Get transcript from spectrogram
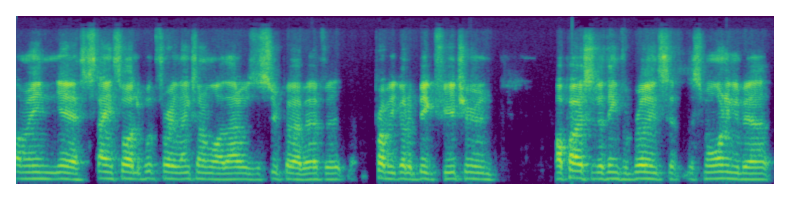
I mean, yeah, Stay Inside to put three lengths on him like that was a superb effort. Probably got a big future. And I posted a thing for Brilliance this morning about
